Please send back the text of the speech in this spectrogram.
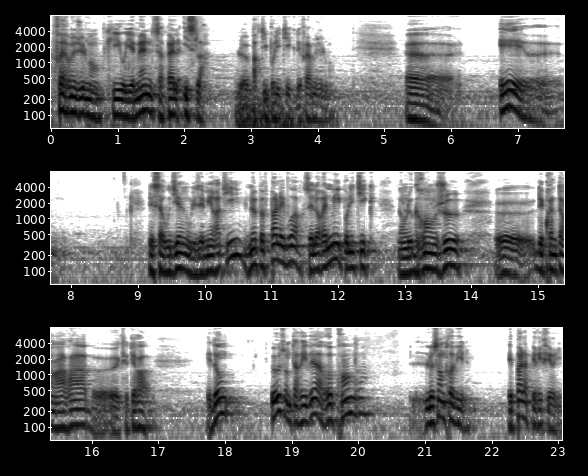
frères musulmans, qui au Yémen s'appelle Islah, le parti politique des frères musulmans. Euh, et les Saoudiens ou les Émiratis ne peuvent pas les voir, c'est leur ennemi politique dans le grand jeu euh, des printemps arabes, euh, etc. Et donc, eux sont arrivés à reprendre le centre-ville et pas la périphérie.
